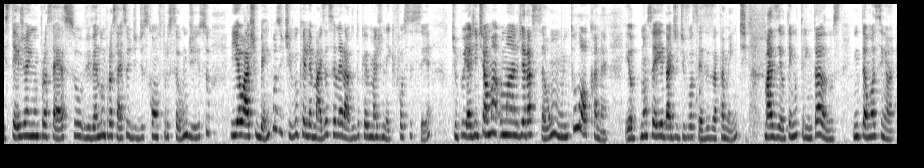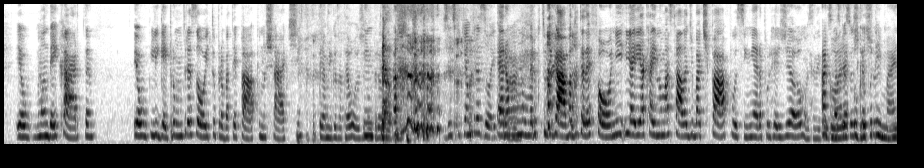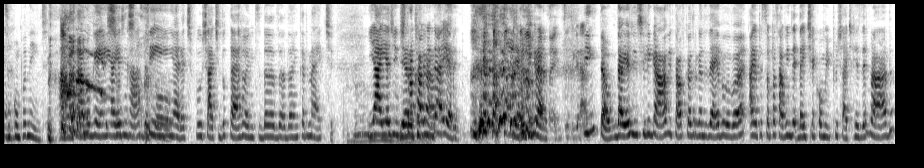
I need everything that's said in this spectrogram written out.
esteja em um processo, vivendo um processo de desconstrução disso. E eu acho bem positivo que ele é mais acelerado do que eu imaginei que fosse ser. Tipo, e a gente é uma, uma geração muito louca, né? Eu não sei a idade de vocês exatamente, mas eu tenho 30 anos. Então, assim, ó, eu mandei carta, eu liguei pro 138 pra bater papo no chat. Tem amigos até hoje, Então. então... Gente, o que que é um 38? Era um número que tu ligava do telefone e aí ia cair numa sala de bate-papo, assim, era por região, assim, Agora pessoas o de grupo tem mais um componente. Aí entrava alguém, aí a gente. Chocada, Sim, tô. era tipo o chat do Terra antes da, da, da internet. E aí a gente E era de trocava graça, ideia. Era- e era de graça. de graça. Então, daí a gente ligava e tal, ficava trocando ideia, blá, blá, blá. aí a pessoa passava o endereço, daí tinha como ir pro chat reservado,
